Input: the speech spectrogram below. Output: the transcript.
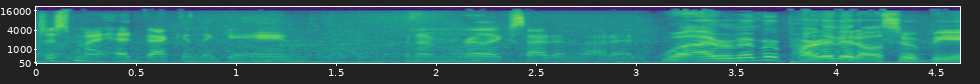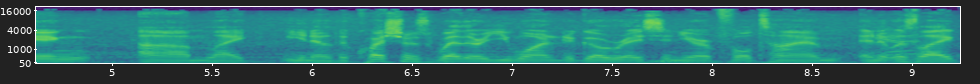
just my head back in the game and I'm really excited about it. Well, I remember part of it also being um, like, you know, the question was whether you wanted to go race in Europe full time. And it was like,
